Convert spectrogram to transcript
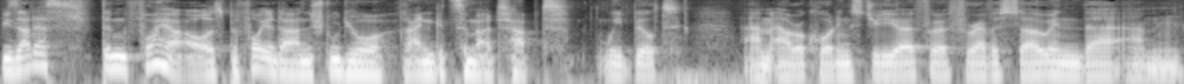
Wie sah das denn vorher aus, bevor ihr da ein Studio reingezimmert habt? we built um, our recording studio for Forever So in the um,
